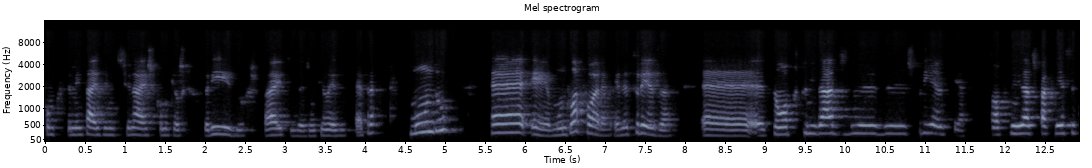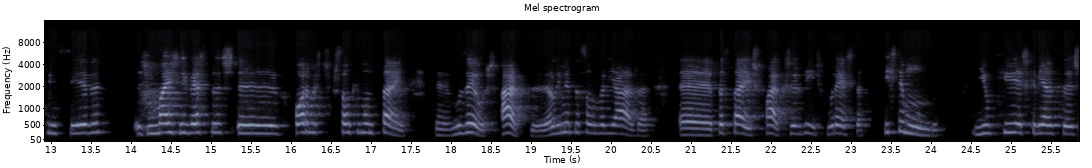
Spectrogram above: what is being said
comportamentais, emocionais, como aqueles que referi, do respeito, da gentileza, etc. Mundo eh, é mundo lá fora, é natureza. Eh, são oportunidades de, de experiência, são oportunidades para a criança conhecer as mais diversas eh, formas de expressão que o mundo tem. Eh, museus, arte, alimentação variada, passeios, parques, jardins, floresta. Isto é mundo. E o que as crianças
